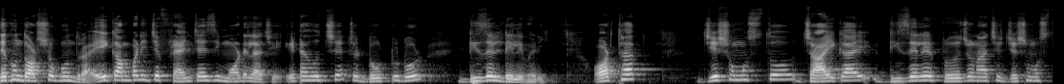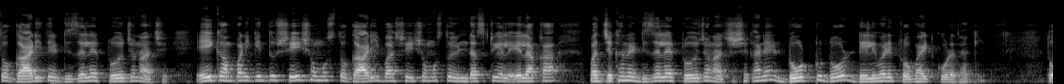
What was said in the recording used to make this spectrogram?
দেখুন দর্শক বন্ধুরা, এই কোম্পানির যে ফ্র্যাঞ্চাইজি মডেল আছে, এটা হচ্ছে door to door diesel delivery অর্থাৎ যে সমস্ত জায়গায় ডিজেলের প্রয়োজন আছে, যে সমস্ত গাড়িতে ডিজেলের প্রয়োজন আছে, এই কোম্পানি কিন্তু সেই সমস্ত গাড়ি বা সেই সমস্ত ইন্ডাস্ট্রিয়াল এলাকা বা যেখানে ডিজেলের প্রয়োজন আছে, সেখানে door to door delivery provide করে থাকে। তো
